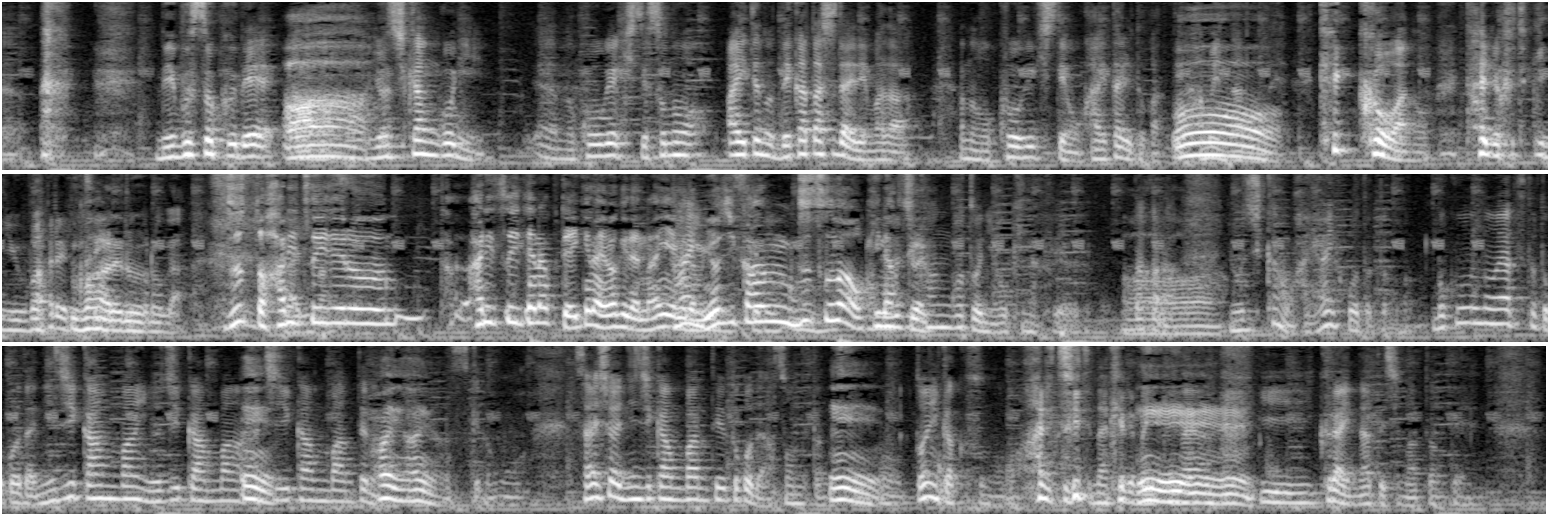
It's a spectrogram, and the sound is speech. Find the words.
寝不足であー。4時間後にあの攻撃してその相手の出方次第でまだあの攻撃地点を変えたりとかっていう場面になるのおで結構あの体力的に奪われると奪われる。ところがずっと張り付いてる、張り付いてなくてはいけないわけではないんやけど、4時間ずつは起きなく4て時間ごとに起きなくてだからあ4時間は早い方だと思う。僕のやってたところでは2時間版4時間版ええ。8時間版っていうのがあったんですけども、最初は2時間版っていうところで遊んでたんですけど、ええ。もうとにかくその張り付いてなければいけない、ええいいくらいになってしまったので、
